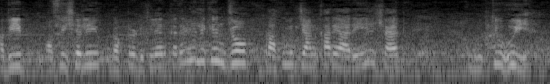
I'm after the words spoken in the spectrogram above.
अभी ऑफिशियली डॉक्टर डिक्लेयर करेंगे, लेकिन जो प्राथमिक जानकारी आ रही है, शायद मृत्यु हुई है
